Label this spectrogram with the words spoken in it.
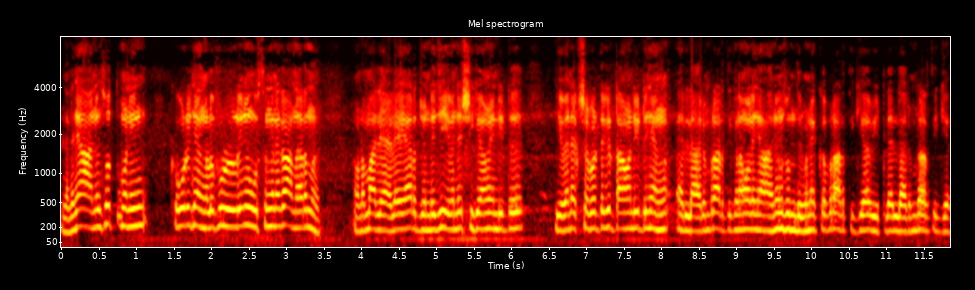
ഇന്നലെ ഞാനും സ്വത്തുമണിയും കൂടി ഞങ്ങൾ ഫുള്ള് ന്യൂസ് ഇങ്ങനെ കാണാറുന്നു. നമ്മുടെ മലയാളിയായ അർജുന്റെ ജീവൻ രക്ഷിക്കാൻ വേണ്ടിയിട്ട് ജീവൻ രക്ഷപ്പെട്ട് കിട്ടാൻ വേണ്ടിയിട്ട് ഞങ്ങൾ എല്ലാവരും പ്രാർത്ഥിക്കണ പോലെ ഞാനും സുന്ദരവനൊക്കെ പ്രാർത്ഥിക്കുക വീട്ടിലെല്ലാവരും പ്രാർത്ഥിക്കുക.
